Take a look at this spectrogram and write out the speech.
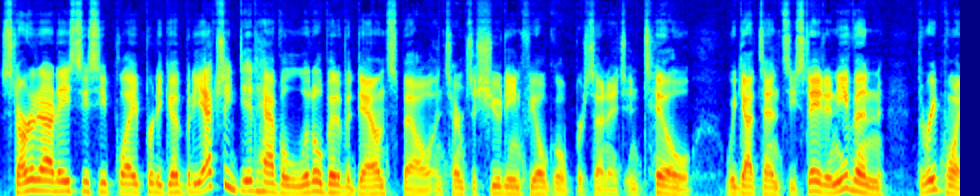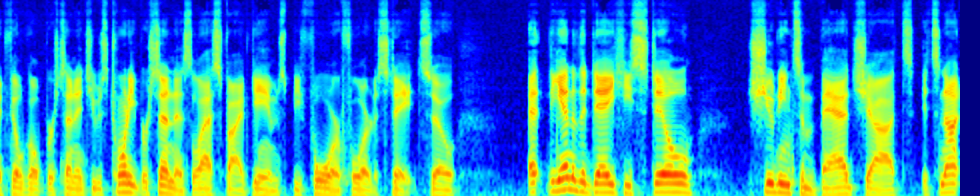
Started out ACC play pretty good, but he actually did have a little bit of a down spell in terms of shooting field goal percentage until we got to NC State. And even three point field goal percentage, he was 20% his last five games before Florida State. So at the end of the day, he's still shooting some bad shots. It's not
